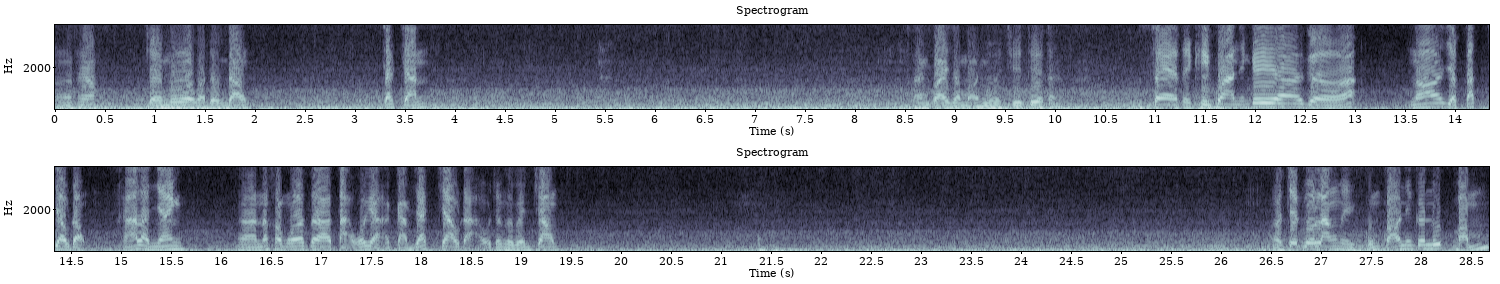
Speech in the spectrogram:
Ờ, à, theo trời mưa và đường đông. Chắc chắn. Đang quay cho mọi người chi tiết á. Xe thì khi qua những cái ờ, g á nó dập tắt dao động khá là nhanh. À, nó không có ờ, tạo cái cảm giác trao đảo cho người bên trong. Ở trên vô lăng thì cũng có những cái nút bấm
